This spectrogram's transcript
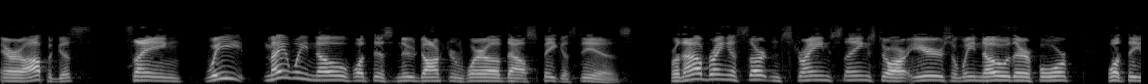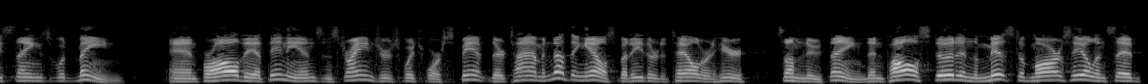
Areopagus, saying, we, may we know what this new doctrine whereof thou speakest is. For thou bringest certain strange things to our ears, and we know therefore what these things would mean. And for all the Athenians and strangers which were spent their time in nothing else but either to tell or to hear some new thing. Then Paul stood in the midst of Mars Hill and said,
